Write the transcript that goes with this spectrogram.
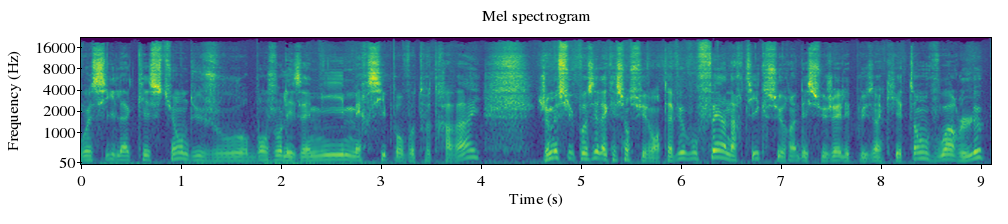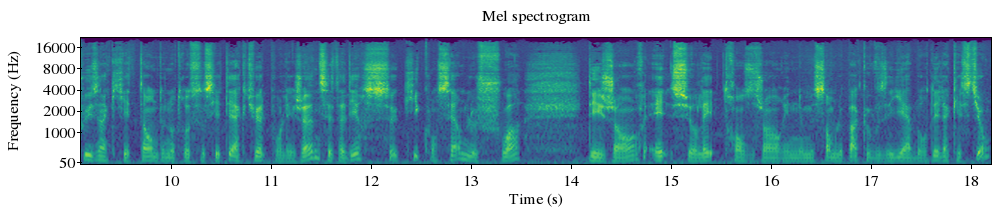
Voici la question du jour. Bonjour les amis, merci pour votre travail. Je me suis posé la question suivante. Avez-vous fait un article sur un des sujets les plus inquiétants, voire le plus inquiétant de notre société actuelle pour les jeunes, c'est-à-dire ce qui concerne le choix des genres et sur les transgenres? Il ne me semble pas que vous ayez abordé la question.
